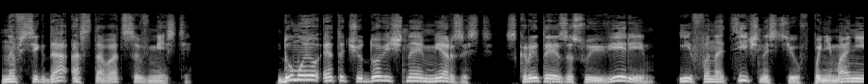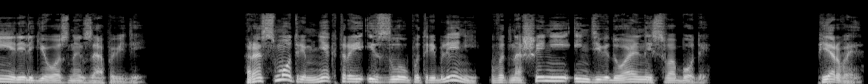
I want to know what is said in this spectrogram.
навсегда оставаться вместе. Думаю, это чудовищная мерзость, скрытая за суеверием и фанатичностью в понимании религиозных заповедей. Рассмотрим некоторые из злоупотреблений в отношении индивидуальной свободы. Первое.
